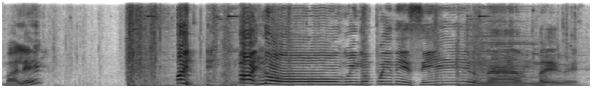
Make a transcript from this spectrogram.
¿Vale? ¡Ay! ¡Ay, no! Güey, no puede ser. Nah, hombre, güey.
